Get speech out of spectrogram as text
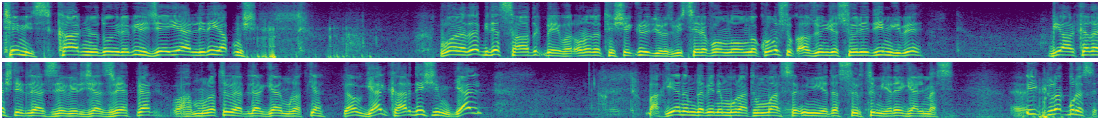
temiz, karnını doyurabileceği yerleri yapmış. Bu arada bir de Sadık Bey var. Ona da teşekkür ediyoruz. Biz telefonla onunla konuştuk. Az önce söylediğim gibi bir arkadaş dediler size vereceğiz rehber. Ah, Murat'ı verdiler. Gel Murat gel. Ya gel kardeşim gel. Bak yanımda benim Murat'ım varsa Ünye'de sırtım yere gelmez. İlk durak burası.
